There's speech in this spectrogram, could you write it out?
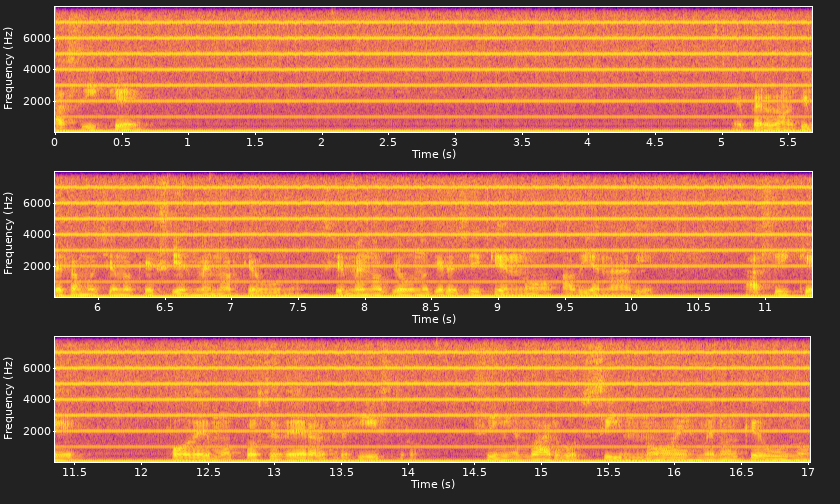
Así que, eh, perdón, aquí le estamos diciendo que si es menor que 1. Si es menor que 1 quiere decir que no había nadie. Así que podemos proceder al registro. Sin embargo, si no es menor que 1,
